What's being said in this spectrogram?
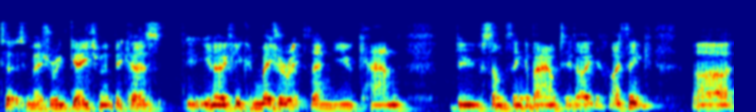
to, to measure engagement because you know if you can measure it, then you can do something about it. I I think. Uh,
